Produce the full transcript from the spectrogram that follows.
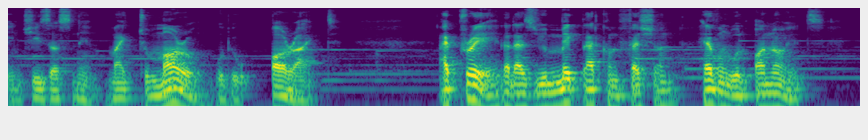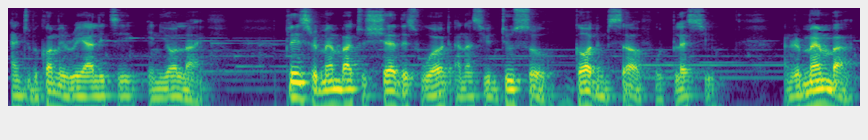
in Jesus' name. My tomorrow will be all right. I pray that as you make that confession, heaven will honor it and to become a reality in your life. Please remember to share this word, and as you do so, God Himself will bless you. And remember,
